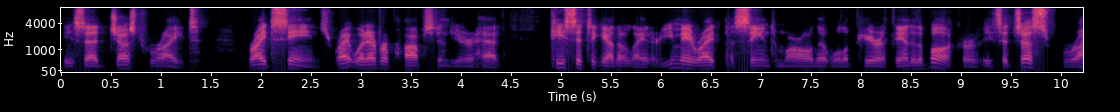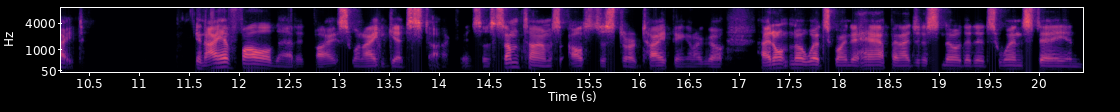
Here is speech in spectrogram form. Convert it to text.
He said, just write, write scenes, write whatever pops into your head, piece it together later. You may write a scene tomorrow that will appear at the end of the book. Or he said, just write and I have followed that advice when I get stuck. And so sometimes I'll just start typing and I go, I don't know what's going to happen. I just know that it's Wednesday and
